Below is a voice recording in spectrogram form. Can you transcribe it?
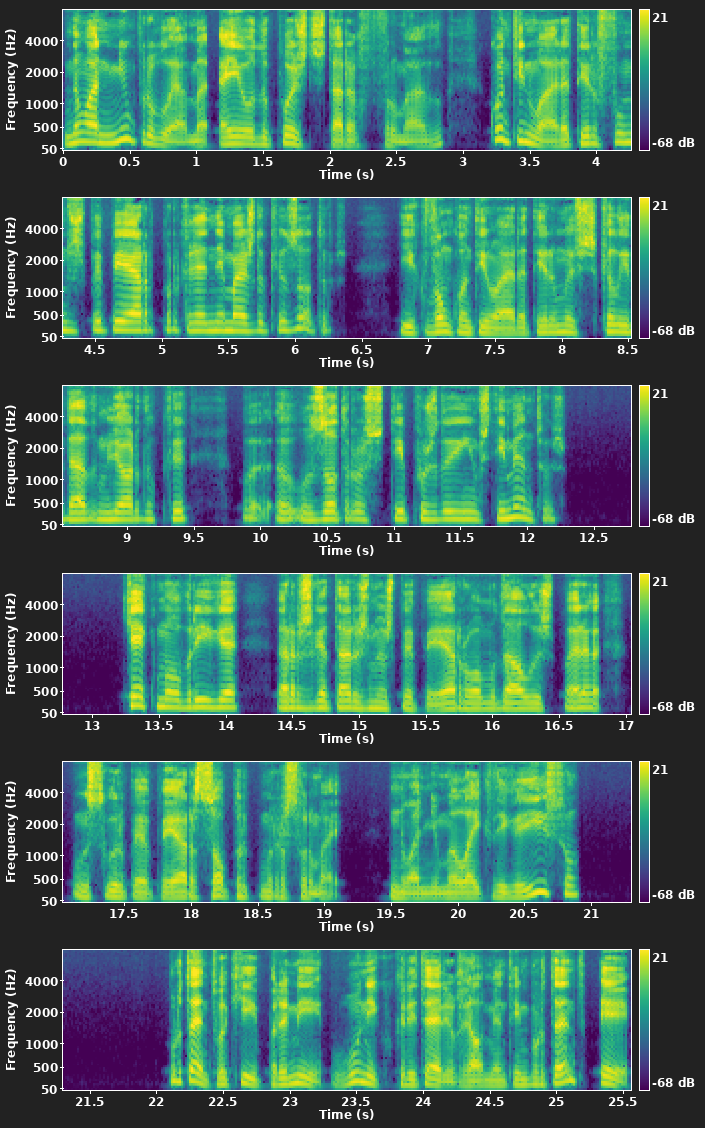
Não há nenhum problema em eu, depois de estar reformado, continuar a ter fundos PPR porque rendem mais do que os outros e que vão continuar a ter uma fiscalidade melhor do que uh, uh, os outros tipos de investimentos. Quem é que me obriga a resgatar os meus PPR ou a mudá-los para um seguro PPR só porque me reformei? Não há nenhuma lei que diga isso. Portanto, aqui, para mim, o único critério realmente importante é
